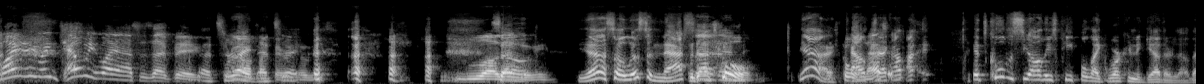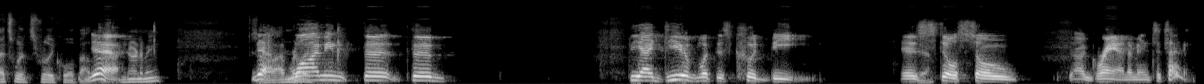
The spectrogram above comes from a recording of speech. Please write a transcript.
Why did anybody tell me my ass is that big? That's One right, that's right. Love So, that movie. Yeah. So listen, NASA. But that's and- cool. yeah, That's cool. Caltech. NASA. I, I, it's cool to see all these people like working together, though. That's what's really cool about. Yeah. that, you know what I mean? So yeah. I'm Well, I mean, the the the idea of what this could be is Yeah. still so uh, grand. I mean, it's exciting.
